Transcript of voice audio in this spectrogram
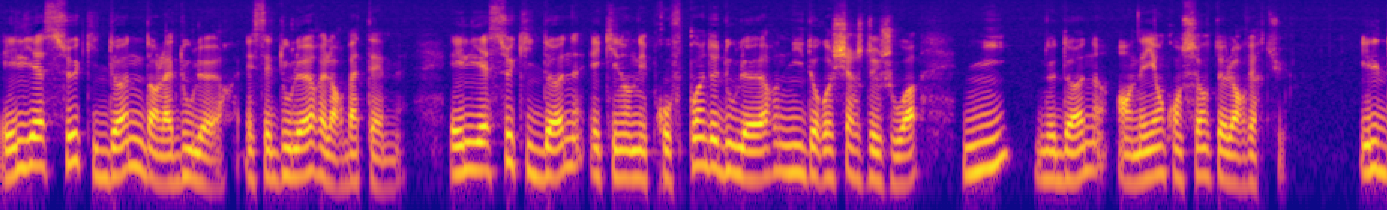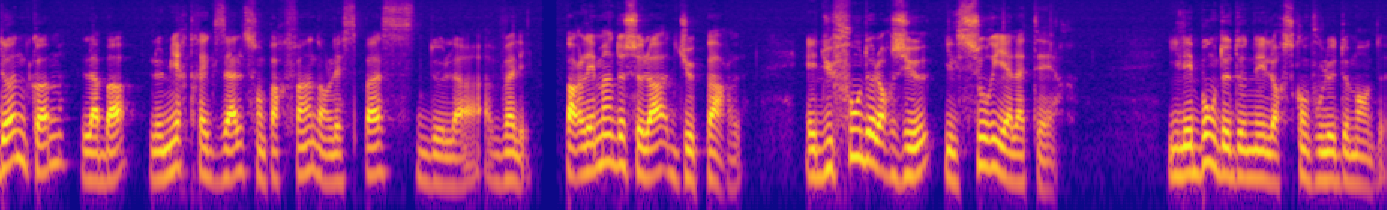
Et il y a ceux qui donnent dans la douleur, et cette douleur est leur baptême. Et il y a ceux qui donnent et qui n'en éprouvent point de douleur, ni de recherche de joie, ni ne donnent en ayant conscience de leur vertu. Ils donnent comme, là-bas, le myrte exhale son parfum dans l'espace de la vallée. Par les mains de ceux-là, Dieu parle, et du fond de leurs yeux, il sourit à la terre. Il est bon de donner lorsqu'on vous le demande,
